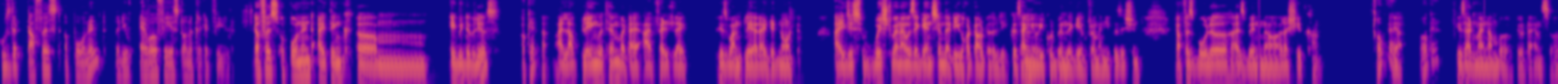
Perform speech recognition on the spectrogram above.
who's the toughest opponent that you've ever faced on a cricket field? Toughest opponent, I think, um, AB de Villiers. Okay. Uh, I love playing with him, but I, I felt like he's one player I did not. I just wished when I was against him that he got out early because I hmm. knew he could win the game from any position. Toughest bowler has been uh, Rashid Khan. Okay. Yeah. Okay. He's had my number a few times. So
